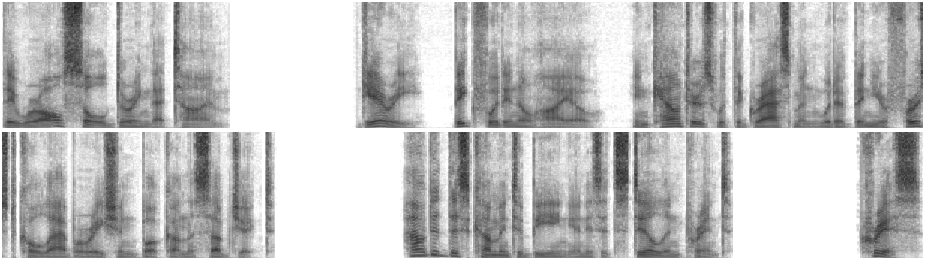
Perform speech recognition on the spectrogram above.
They were all sold during that time. Gerry, Bigfoot in Ohio, Encounters with the Grassman would have been your first collaboration book on the subject. How did this come into being and is it still in print? Chris,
